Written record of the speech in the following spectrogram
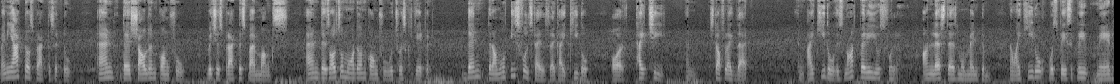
Many actors practice it too. And there's Shaolin Kung Fu, which is practiced by monks. And there's also modern Kung Fu, which was created. Then there are more peaceful styles like Aikido or Tai Chi and stuff like that. And Aikido is not very useful unless there's momentum. Now, Aikido was basically made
